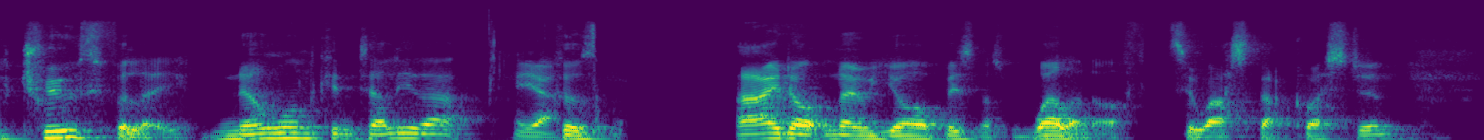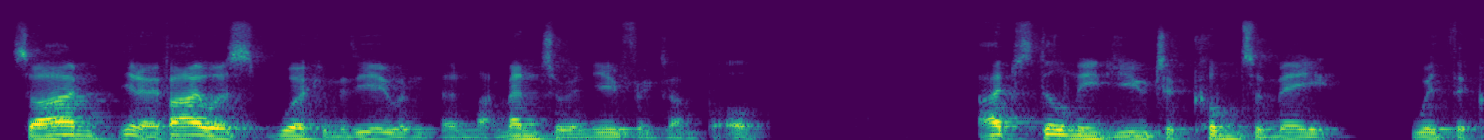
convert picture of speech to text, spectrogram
truthfully, no one can tell you that. Yeah. Because I don't know your business well enough to ask that question. So I'm, you know, if I was working with you and, and like mentoring you, for example, I'd still need you to come to me with the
